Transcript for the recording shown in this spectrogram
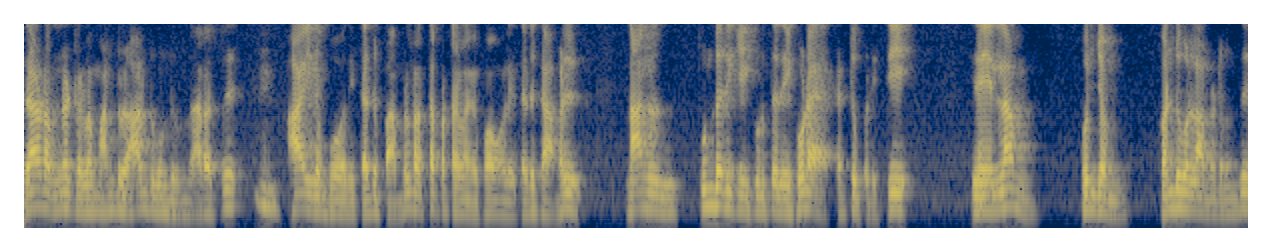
திராவிட முன்னேற்ற கழகம் அன்று ஆண்டு கொண்டிருந்த அரசு. ஆயுதம் போவதை தடுப்பாமல் இரத்த பட்டங்களை போவங்களை தடுக்காமல் நாங்கள் துண்டறிக்கை கொடுத்ததை கூட கட்டுப்படுத்தி இதையெல்லாம் கொஞ்சம் கண்டுகொள்ளாமல் இருந்து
